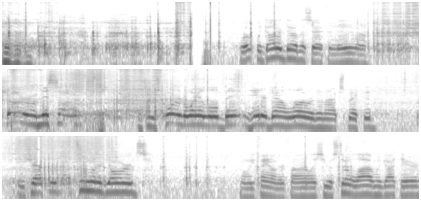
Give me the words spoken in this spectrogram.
Oh. Well, we got her done this afternoon. I shot her on this side, and she was cornered away a little bit and hit her down lower than I expected. We tracked her about 200 yards when we found her finally. She was still alive when we got there.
